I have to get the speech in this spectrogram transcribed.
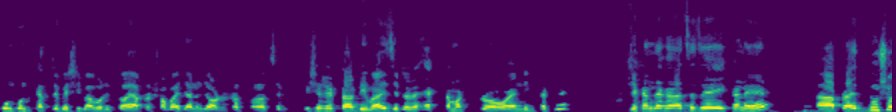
কোন কোন ক্ষেত্রে বেশি ব্যবহৃত হয়। আপনারা সবাই জানেন যে অটো ট্রান্সফর্মার হচ্ছে বিশেষ একটা ডিভাইস যেটার একটা মাত্র ওয়াইন্ডিং থাকে। যেখানে দেখা যাচ্ছে যে, এখানে প্রায় দুশো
